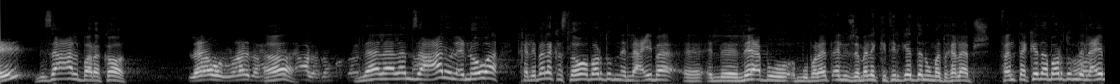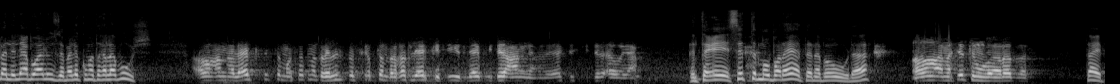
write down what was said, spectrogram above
إيه؟ مزعل بركات. لا والله ده آه. لا لا لا مزعله لأن هو خلي بالك أصل هو برضو من اللعيبة آه، اللي لعبوا مباريات أهلي وزمالك كتير جدا وما اتغلبش. فأنت كده برضو من اللعيبة اللي لعبوا أهلي وزمالك وما اتغلبوش. آه أنا لعبت ست ماتشات ما اتغلبتش بس كابتن بركات لعب كتير لعب كتير عني أنا ما لعبتش كتير قوي يعني. أنت إيه ست مباريات أنا بقول ها؟ آه أنا ست مباريات بس. طيب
